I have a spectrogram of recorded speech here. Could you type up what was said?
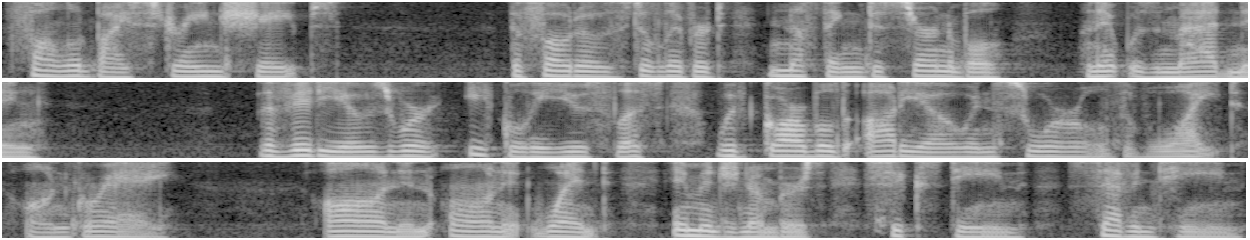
followed by strange shapes. The photos delivered nothing discernible, and it was maddening. The videos were equally useless, with garbled audio and swirls of white on gray. On and on it went, image numbers 16, 17,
